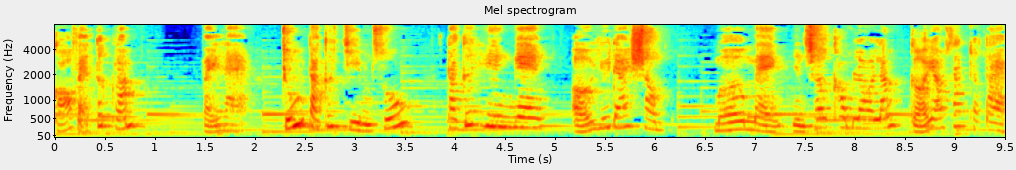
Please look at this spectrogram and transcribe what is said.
có vẻ tức lắm. Vậy là chúng ta cứ chìm xuống, ta cứ hiên ngang ở dưới đáy sông, mơ màng nhìn sơ không lo lắng cởi áo sắt cho ta.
